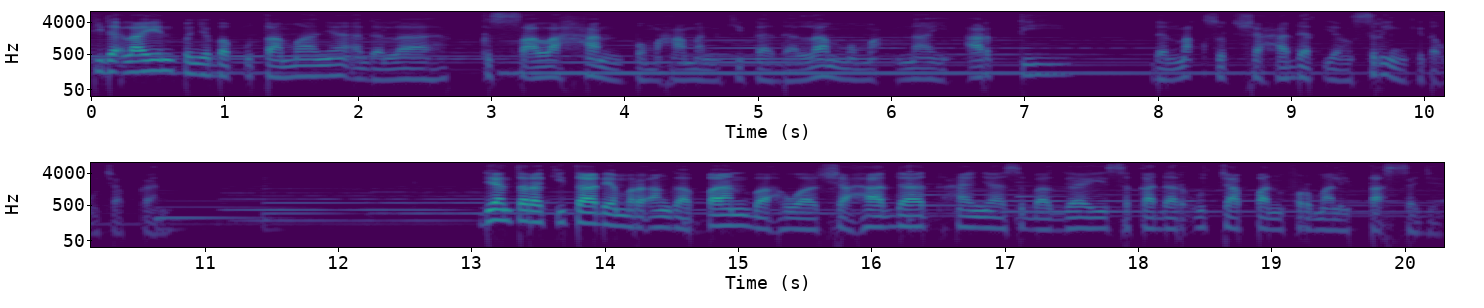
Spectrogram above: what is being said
Tidak lain penyebab utamanya adalah kesalahan pemahaman kita dalam memaknai arti dan maksud syahadat yang sering kita ucapkan. Di antara kita ada yang beranggapan bahwa syahadat hanya sebagai sekadar ucapan formalitas saja.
